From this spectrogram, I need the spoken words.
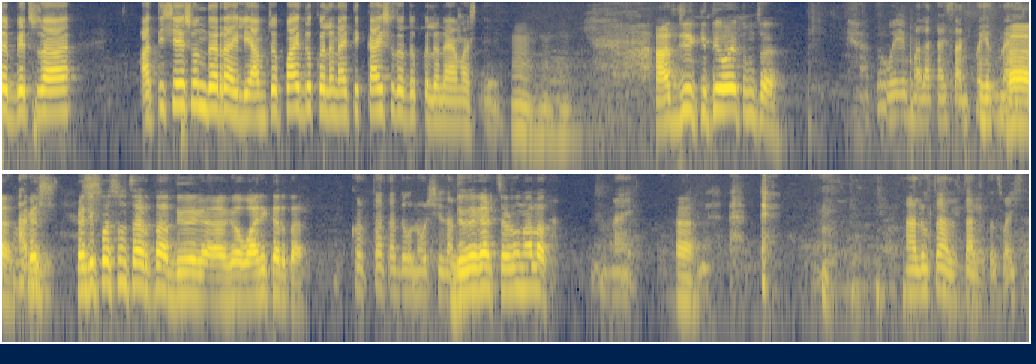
तब्येत सुद्धा अतिशय सुंदर राहिली. आमचं पाय दुखलं नाही ती काय सुद्धा दुखलं नाही आम्हाला. आजी किती वय तुमचं? वय मला काय सांगता येत हा कधी- कधीपासून चढतात दिवे वारी करतात? करतो आता दोन वर्ष झालं. दिवे घाट चढून आलात? नाही. हा. आलो चाल चालतच व्हायचं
